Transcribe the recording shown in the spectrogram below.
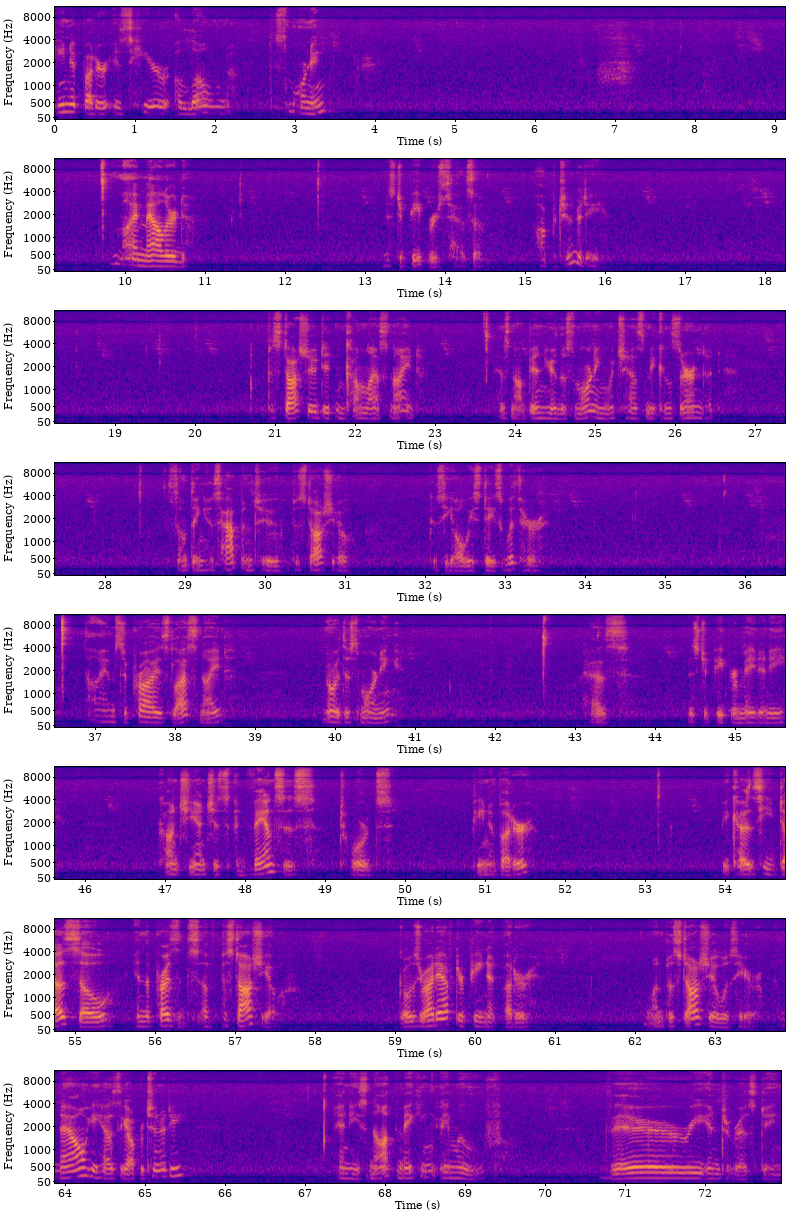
Peanut butter is here alone this morning. My mallard, Mr. Peepers, has a opportunity. Pistachio didn't come last night, has not been here this morning, which has me concerned that something has happened to Pistachio because he always stays with her. I am surprised last night, nor this morning, has Mr. Peeper made any conscientious advances towards peanut butter because he does so in the presence of pistachio. Goes right after peanut butter when pistachio was here. Now he has the opportunity and he's not making a move. Very interesting.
